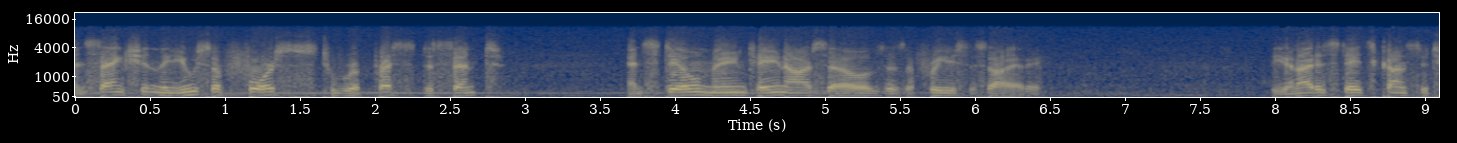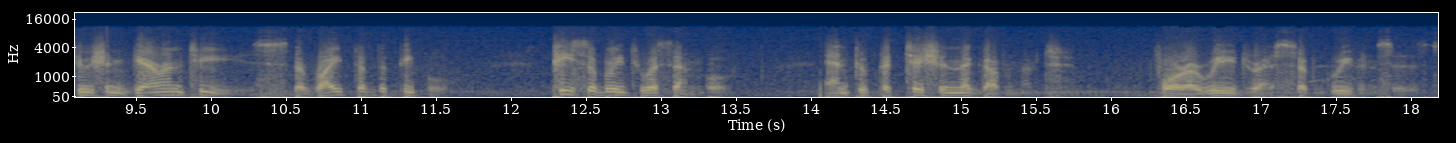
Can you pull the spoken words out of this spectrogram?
and sanction the use of force to repress dissent and still maintain ourselves as a free society? The United States Constitution guarantees the right of the people peaceably to assemble and to petition the government for a redress of grievances.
